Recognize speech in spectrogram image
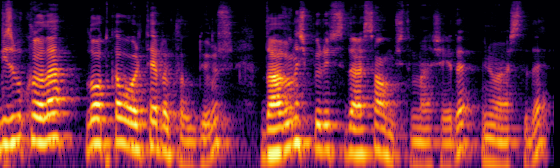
Biz bu kurala Lotka-Volterra kuralı diyoruz. Davranış biyolojisi dersi almıştım ben şeyde, üniversitede.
